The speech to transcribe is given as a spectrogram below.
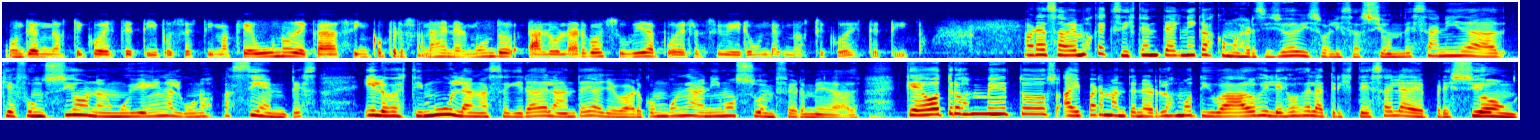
un diagnóstico de este tipo. Se estima que uno de cada cinco personas en el mundo a lo largo de su vida puede recibir un diagnóstico de este tipo. Ahora sabemos que existen técnicas como ejercicios de visualización de sanidad que funcionan muy bien en algunos pacientes y los estimulan a seguir adelante y a llevar con buen ánimo su enfermedad. ¿Qué otros métodos hay para mantenerlos motivados y lejos de la tristeza y la depresión?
